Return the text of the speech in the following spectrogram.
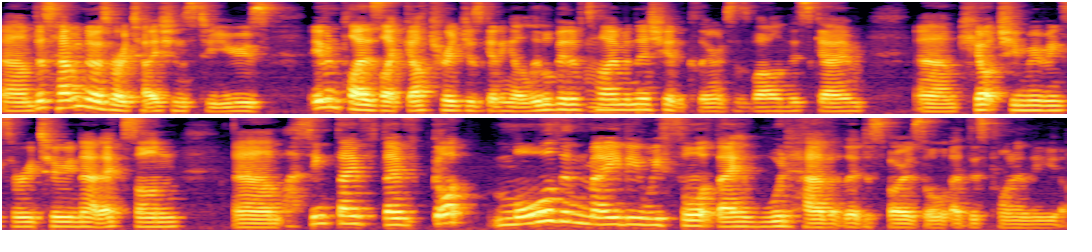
um, just having those rotations to use, even players like Guttridge is getting a little bit of mm. time in there. She had a clearance as well in this game. Um, Kyochi moving through too, Nat Exon. Um, I think they've they've got more than maybe we thought they would have at their disposal at this point in the year.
